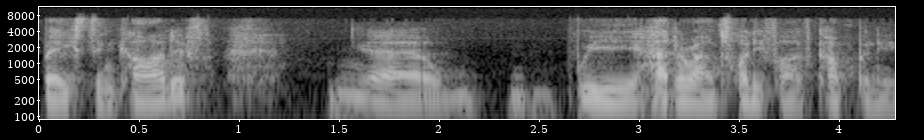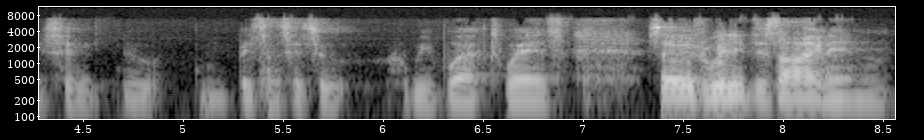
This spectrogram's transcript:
based in Cardiff. Uh, we had around 25 companies who, who businesses who, who, we worked with. So it was really designing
